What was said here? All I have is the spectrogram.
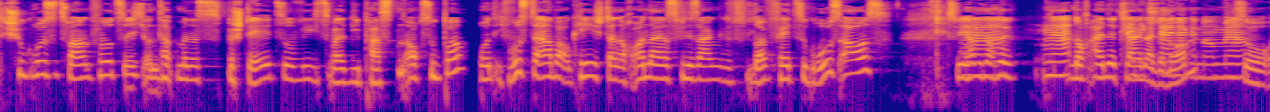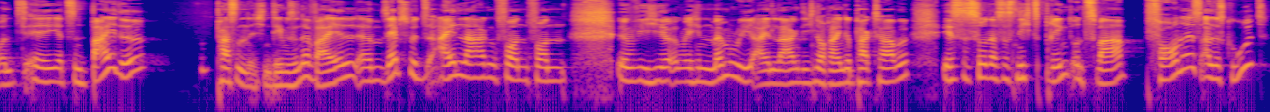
die Schuhgröße 42 und habe mir das bestellt, so wie ich weil die passten auch super. Und ich wusste aber, okay, stand auch online, dass viele sagen, es läuft fällt zu groß aus. Deswegen habe ich noch eine, ja. noch eine kleiner, Eine kleiner genommen. genommen, ja. So, und äh, jetzt sind beide passen nicht in dem Sinne, weil ähm, selbst mit Einlagen von von irgendwie hier irgendwelchen Memory-Einlagen, die ich noch reingepackt habe, ist es so, dass es nichts bringt. Und zwar vorne ist alles gut,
